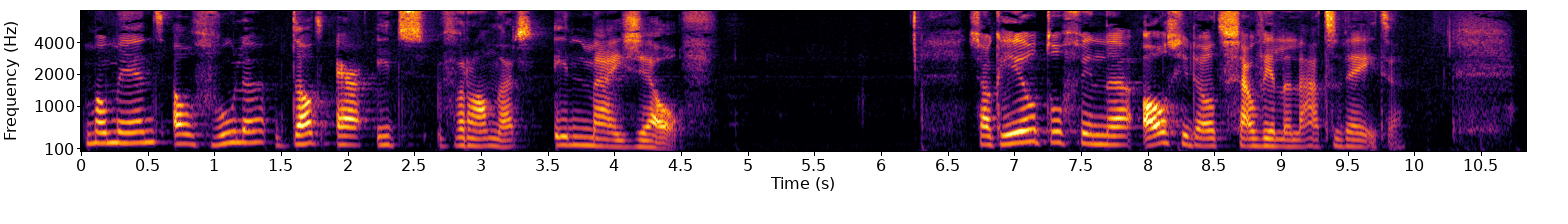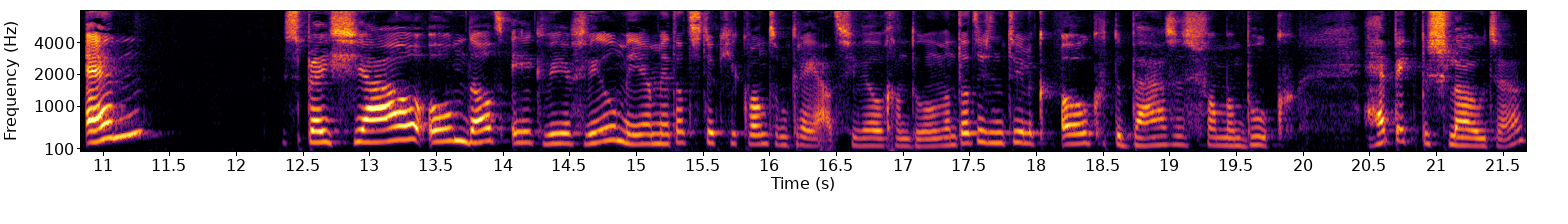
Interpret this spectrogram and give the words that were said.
moment al voelen dat er iets verandert in mijzelf. Zou ik heel tof vinden als je dat zou willen laten weten. En speciaal omdat ik weer veel meer met dat stukje kwantumcreatie wil gaan doen. Want dat is natuurlijk ook de basis van mijn boek. Heb ik besloten,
